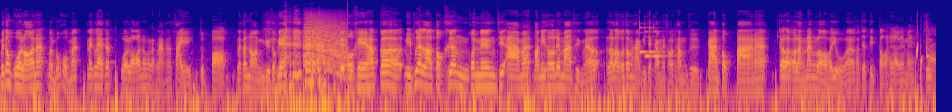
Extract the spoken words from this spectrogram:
ไม่ต้องกลัวร้อนนะเหมือนพวกผมอะแรก ๆ ก็กลัวร้อนแล้วหลังๆก็ใส่จุดปอกแล้วก็นอนอยู่ตรงเนี้ย โอเคครับ ก็มีเพื่อนเราตกเครื่องคนหนึ่งชื่ออาร์มอะตอนนี้เขาได้มาถึงแล้ว แล้วเราก็ต้องหากิจกรรมให้เขาทำคือ การตกปลานะฮะก็เรากำลังนั่งรอเขาอยู่ว่าเขาจะติดต่อให้เราได้ไหมซึ่งใช่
